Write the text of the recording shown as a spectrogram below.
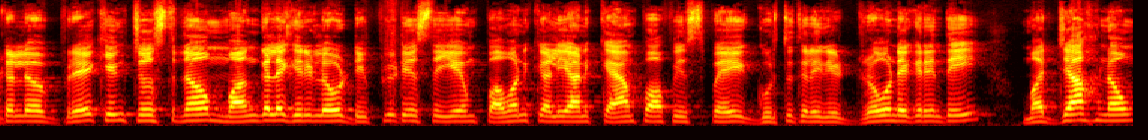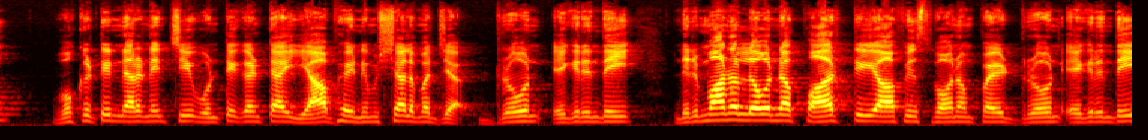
బులెటిన్లో బ్రేకింగ్ చూస్తున్నాం. మంగళగిరిలో deputy CM Pavan Kalyan camp ఆఫీస్పై గుర్తు తెలియని డ్రోన్ ఎగిరింది. మధ్యాహ్నం ఒకటిన్నర నుంచి ఒంటి గంట యాభై నిమిషాల మధ్య డ్రోన్ ఎగిరింది. నిర్మాణంలో ఉన్న పార్టీ ఆఫీస్ భవనంపై డ్రోన్ ఎగిరింది.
